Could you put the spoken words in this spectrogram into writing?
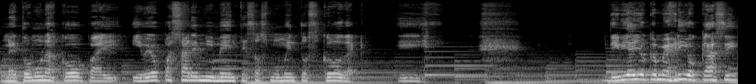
me tomo una copa y, veo pasar en mi mente esos momentos Kodak. Y diría yo que me río casi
